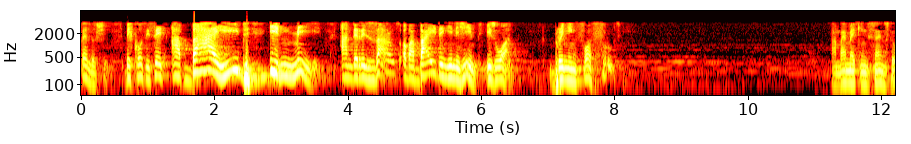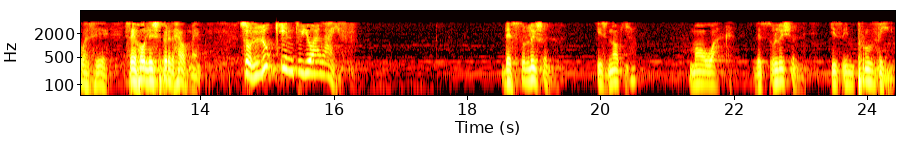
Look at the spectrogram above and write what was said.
Fellowship. Because he said, abide in me. And the result of abiding in him is what? Bringing forth fruit. Am I making sense to us here? Say, Holy Spirit, help me. So look into your life. The solution is not more work. The solution is improving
